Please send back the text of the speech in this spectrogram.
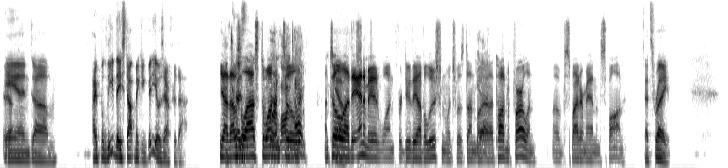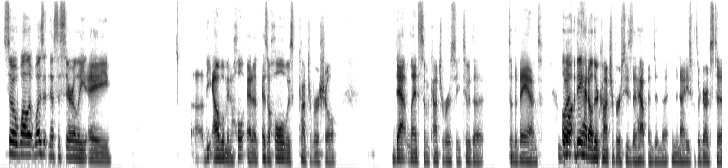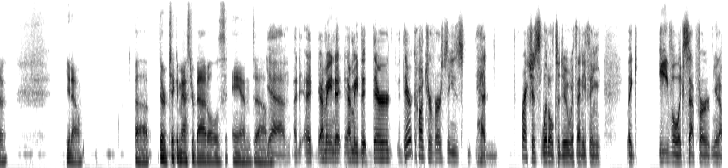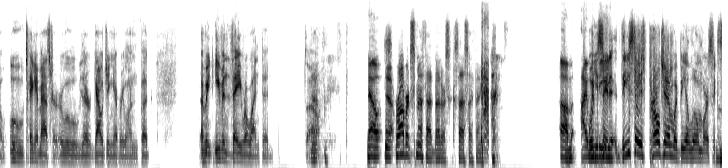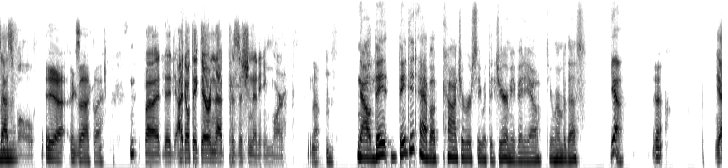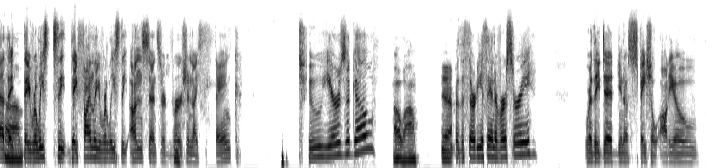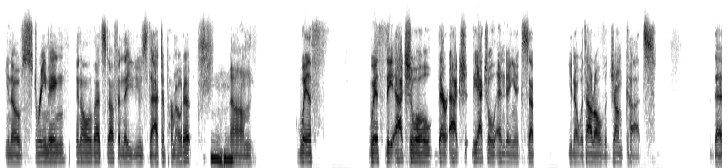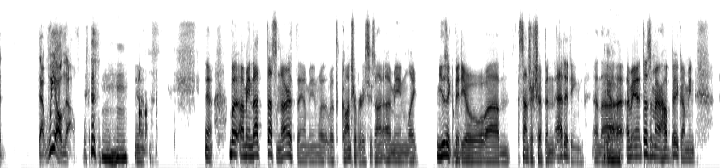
Yeah. And um, I believe they stopped making videos after that. Yeah, that was the last one until until Yeah. uh, the animated one for Do the Evolution, which was done by Yeah. uh, Todd McFarlane of Spider-Man and Spawn. That's right. So while it wasn't necessarily a uh, the album in whole at a, as a whole was controversial, that lent some controversy to the to the band. Although they had other controversies that happened in the in the 90s with regards to you know uh their Ticketmaster battles and um, Yeah, I, I, I mean, it, I mean, th- their their controversies had precious little to do with anything like evil, except for you know, ooh, Ticketmaster, ooh, they're gouging everyone. But I mean, even they relented. So Yeah. now yeah, Robert Smith had better success, I think. um I when would you be, say that these days, Pearl Jam would be a little more successful, yeah, exactly. but it, I don't think they're in that position anymore. No. Now they they did have a controversy with the Jeremy video. Do you remember this? yeah Yeah, Yeah, they Um, they released the they finally released the uncensored Hmm. version. I think two years ago. Oh wow. Yeah. for the 30th anniversary where they did you know spatial audio you know streaming and all of that stuff and they used that to promote it Mhm. um with with the actual their action the actual ending except you know without all the jump cuts that that we all know Mhm. Yeah. Yeah. But I mean that that's another thing. I mean with, with controversies. I, I mean like music video um censorship and editing and uh, Yeah. I, I mean it doesn't matter how big. I mean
